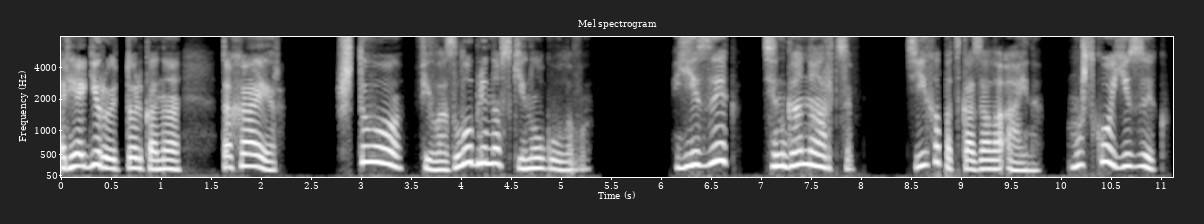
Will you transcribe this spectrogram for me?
«Реагирует только на ТХР». «Что?» — Фил озлобленно вскинул голову. «Язык тинганарцев», — тихо подсказала Айна. «Мужской язык».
